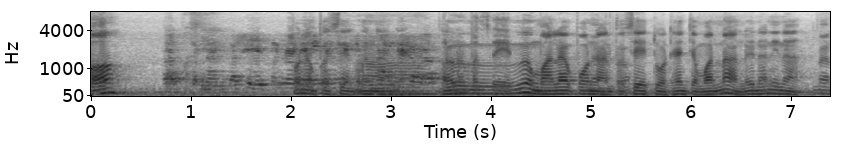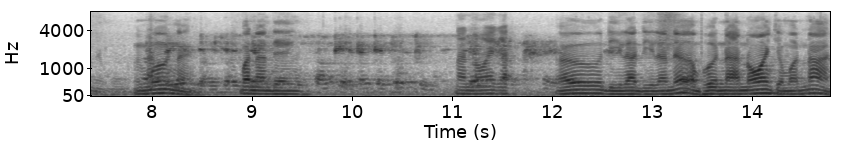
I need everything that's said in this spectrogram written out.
ก็กำนันประเสริฐปอนันประเสริฐมันนั่นเออเมื่อมาแล้วปอนันประเสริฐตัวแทนจังหวัดน่านเลยนะนี่นะบ้านเนี่ยโหมันเมื่อไหนบ้านนานแดงสองเขตตั้งแต่ต้นถึงน่าน้อยกัน เออ ดีละดีละเนอะอำเภอนาน้อยจังหวัดน่าน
